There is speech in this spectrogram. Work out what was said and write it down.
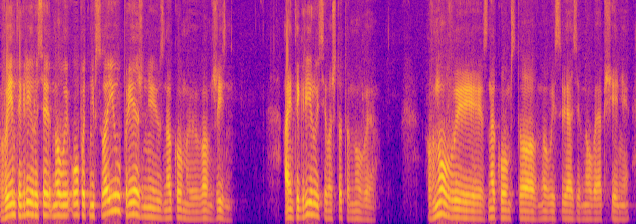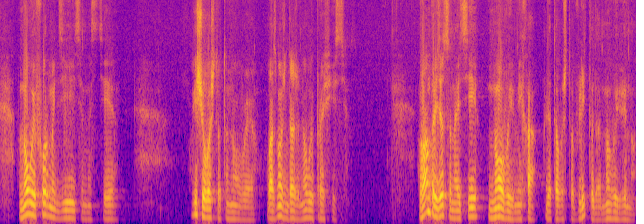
вы интегрируете новый опыт не в свою прежнюю знакомую вам жизнь, а интегрируете во что-то новое, в новые знакомства, в новые связи, в новое общение, в новые формы деятельности, еще во что-то новое, возможно, даже новую профессию. Вам придется найти новые меха для того, чтобы влить туда новое вино.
